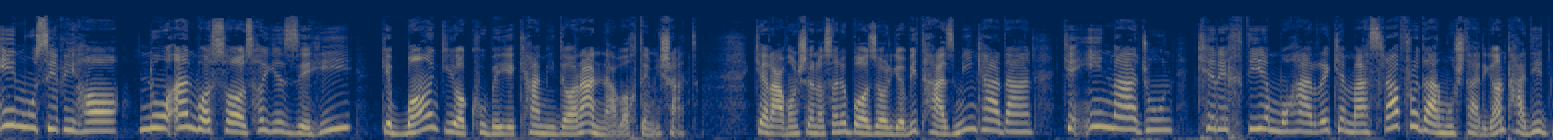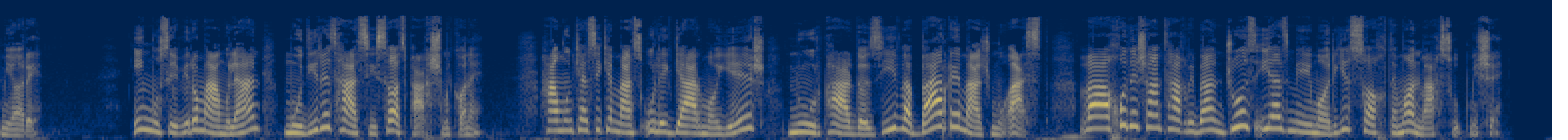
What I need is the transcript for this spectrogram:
این موسیقی ها نوعا با سازهای زهی که بانگ یا کوبه کمی دارن نواخته میشند که روانشناسان بازاریابی تضمین کردند که این معجون کرختی محرک مصرف رو در مشتریان پدید میاره. این موسیقی رو معمولا مدیر تأسیسات پخش می‌کنه. همون کسی که مسئول گرمایش، نورپردازی و برق مجموعه است و خودش هم تقریبا جزئی از معماری ساختمان محسوب میشه.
